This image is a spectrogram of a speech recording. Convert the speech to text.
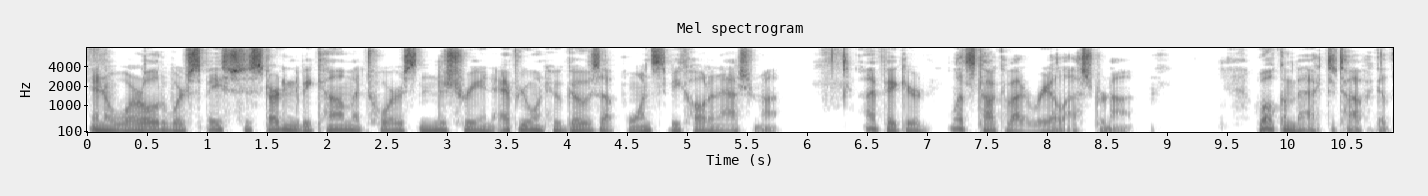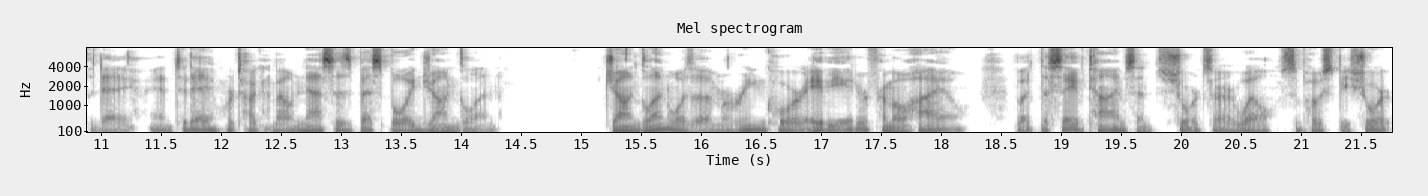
In a world where space is starting to become a tourist industry and everyone who goes up wants to be called an astronaut, I figured let's talk about a real astronaut. Welcome back to Topic of the Day, and today we're talking about NASA's best boy, John Glenn. John Glenn was a Marine Corps aviator from Ohio, but to save time, since shorts are, well, supposed to be short,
